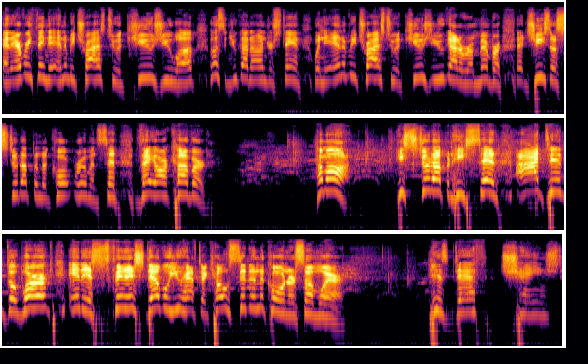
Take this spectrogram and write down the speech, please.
and everything the enemy tries to accuse you of. Listen, you got to understand when the enemy tries to accuse you, you got to remember that Jesus stood up in the courtroom and said, "They are covered." Come on. He stood up and he said, I did the work. It is finished. Devil, you have to go sit in the corner somewhere. His death changed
